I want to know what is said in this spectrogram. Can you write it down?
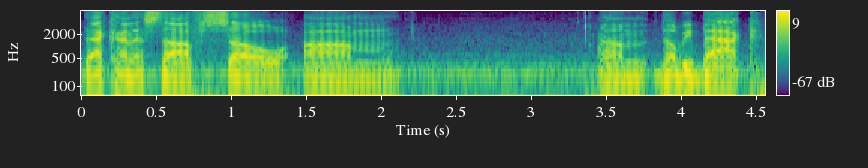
that kind of stuff. So um, um, they'll be back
